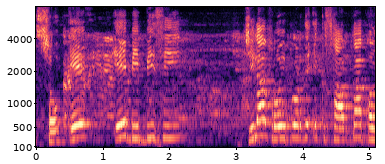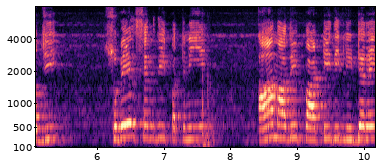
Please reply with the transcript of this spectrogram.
ਸੋ ਇਹ ਇਹ ਬੀਬੀ ਸੀ ਜ਼ਿਲ੍ਹਾ ਫਿਰੋਜ਼ਪੁਰ ਦੇ ਇੱਕ ਸਾਬਕਾ ਫੌਜੀ ਸੁਬੇਗ ਸਿੰਘ ਦੀ ਪਤਨੀ ਹੈ। ਆਮ ਆਦਮੀ ਪਾਰਟੀ ਦੀ ਲੀਡਰ ਹੈ।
